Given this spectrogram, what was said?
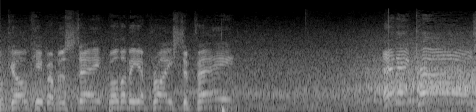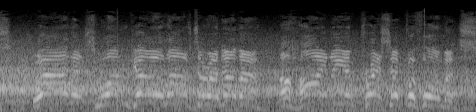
Well, goalkeeper mistake. Will there be a price to pay? And it goes! Well, it's one goal after another. A highly impressive performance.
